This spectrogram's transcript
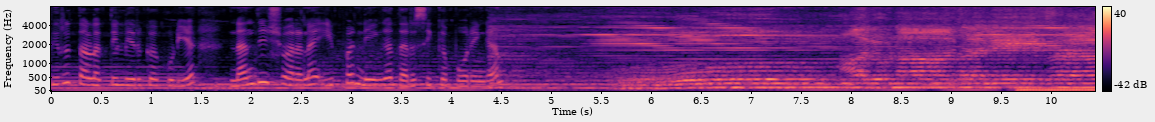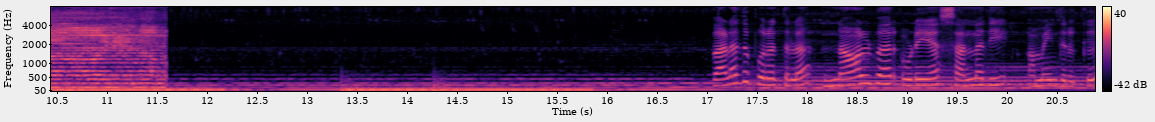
திருத்தலத்தில் இருக்கக்கூடிய நந்தீஸ்வரனை இப்போ நீங்கள் தரிசிக்க போகிறீங்க அருணாச்சலேஸ்வரா. வலது புறத்தில் நால்வர் உடைய சன்னதி அமைந்திருக்கு.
